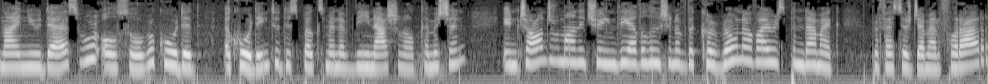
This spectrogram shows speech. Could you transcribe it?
Nine new deaths were also recorded, according to the spokesman of the National Commission in charge of monitoring the evolution of the coronavirus pandemic, Professor Jamal Fourar,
